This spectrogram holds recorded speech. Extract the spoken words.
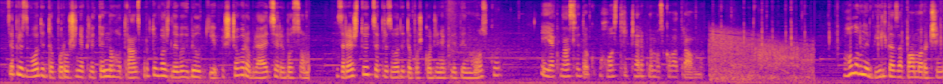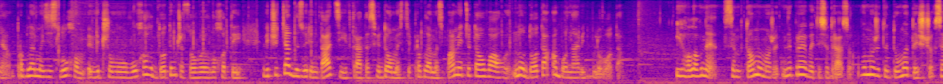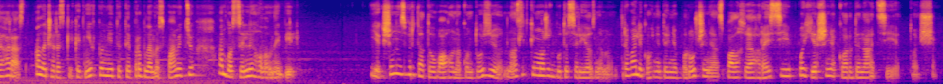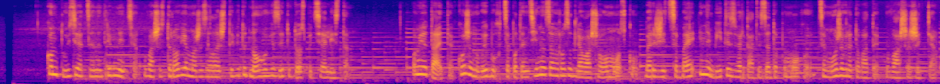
Це призводить до порушення клітинного транспорту важливих білків, що виробляються рибосомами. Зрештою, це призводить до пошкодження клітин мозку і як наслідок гостра черепно-мозкова травма. Головний біль та запаморочення, проблеми зі слухом від шуму у вухах до тимчасової глухоти, відчуття дезорієнтації, втрата свідомості, проблеми з пам'яттю та увагою, нудота або навіть блювота. І головне, симптоми можуть не проявитись одразу. Ви можете думати, що все гаразд, але через кілька днів помітити проблеми з пам'яттю або сильний головний біль. Якщо не звертати увагу на контузію, наслідки можуть бути серйозними: тривалі когнітивні порушення, спалахи агресії, погіршення координації тощо. Контузія це не дрібниця. Ваше здоров'я може залежати від одного візиту до спеціаліста. Пам'ятайте, кожен вибух це потенційна загроза для вашого мозку. Бережіть себе і не бійтесь звертатись за допомогою. Це може врятувати ваше життя.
